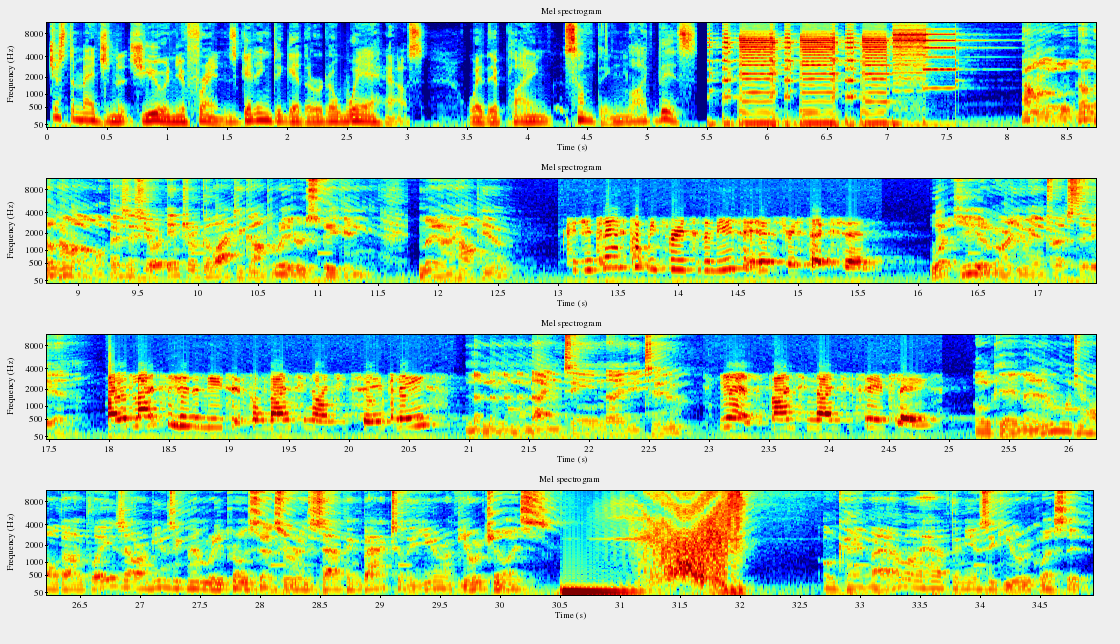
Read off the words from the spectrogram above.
Just imagine it's you and your friends getting together at a warehouse where they're playing something like this. Hello, hello, hello. This is your intergalactic operator speaking. May I help you? Could you please put me through to the music history section? What year are you interested in? I would like to hear the music from 1992, please. N- n- n- 1992? Yes, 1992, please. Okay, ma'am. Would you hold on, please? Our music memory processor is zapping back to the year of your choice. Okay, ma'am. I have the music you requested.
